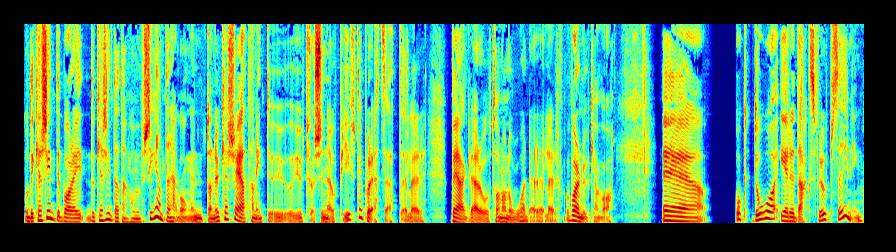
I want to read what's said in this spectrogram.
Och det kanske inte bara är, då kanske inte att han kommer för sent den här gången, utan nu kanske det är att han inte utför sina uppgifter på rätt sätt eller vägrar att ta någon order eller vad det nu kan vara. Eh, och då är det dags för uppsägning.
